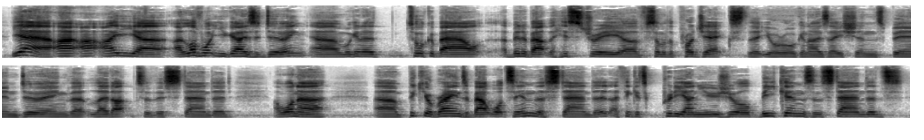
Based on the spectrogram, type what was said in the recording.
Yeah, I I, uh, I love what you guys are doing. Uh, we're going to talk about a bit about the history of some of the projects that your organization's been doing that led up to this standard. I want to um, pick your brains about what's in the standard. I think it's pretty unusual. Beacons and standards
